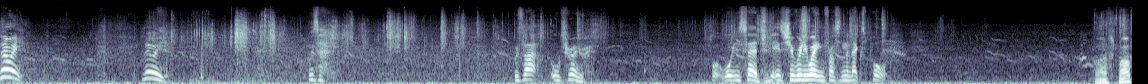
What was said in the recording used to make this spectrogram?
Louis! Louis! Was that. Was that all true? What, what you said? Is she really waiting for us in the next port? Want to smoke?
